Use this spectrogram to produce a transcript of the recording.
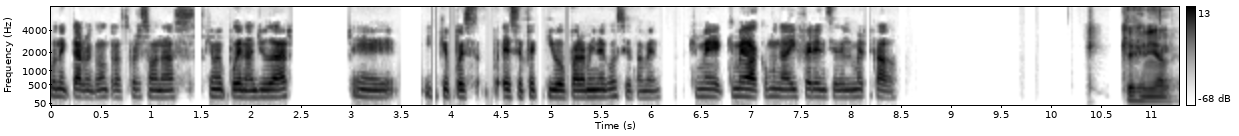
conectarme con otras personas que me pueden ayudar eh, y que pues es efectivo para mi negocio también, que me, que me da como una diferencia en el mercado. Qué genial,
